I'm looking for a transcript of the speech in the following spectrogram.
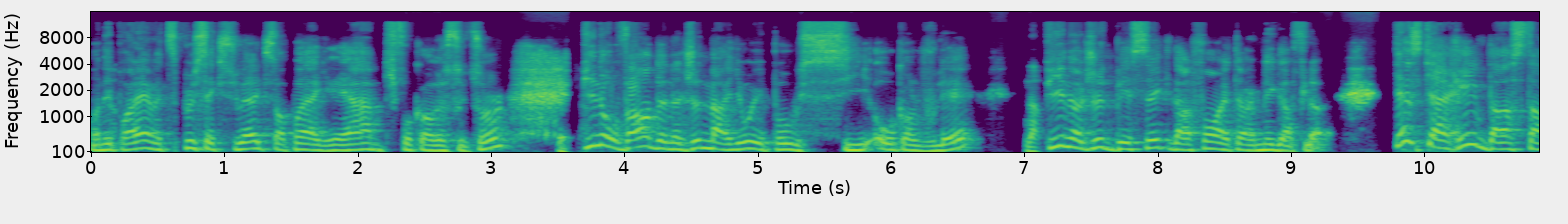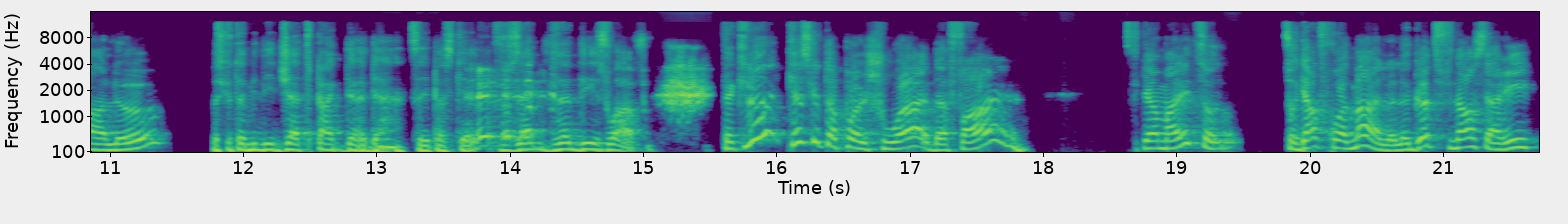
On a des problèmes un petit peu sexuels qui sont pas agréables, qu'il faut qu'on restructure. Puis nos ventes de notre jeu de Mario est pas aussi haut qu'on le voulait. Puis notre jeu de Basic, dans le fond, est un méga flop. Qu'est-ce qui arrive dans ce temps-là? Parce que tu as mis des jetpacks dedans, tu sais, parce que vous êtes, vous êtes des oeufs. Fait que là, qu'est-ce que tu n'as pas le choix de faire? C'est qu'à un moment donné, tu, regardes froidement. le gars de finance arrive.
